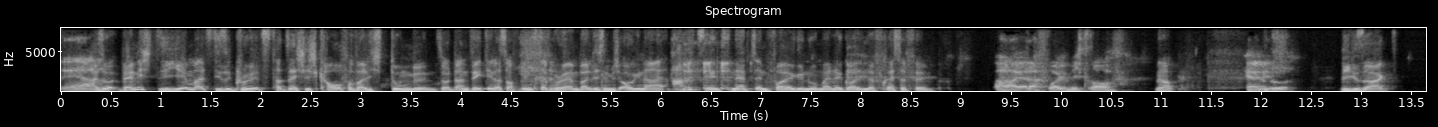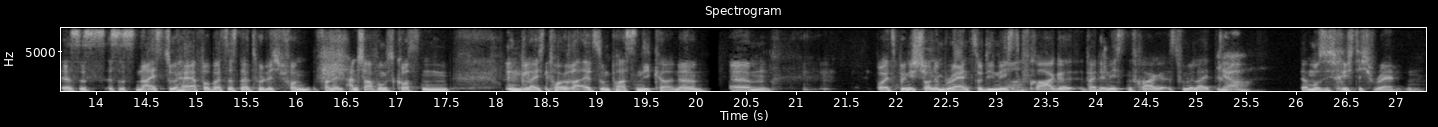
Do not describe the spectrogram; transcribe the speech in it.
Ja. Also, wenn ich die, jemals diese Grills tatsächlich kaufe, weil ich dumm bin, so, dann seht ihr das auf Instagram, weil ich nämlich original 18 Snaps in Folge nur meine goldene Fresse film. Ah ja, da freue ich mich drauf. Ja. Herrlich. Also, wie gesagt, es ist, es ist nice to have, aber es ist natürlich von, von den Anschaffungskosten ungleich teurer als so ein paar Sneaker, ne? Ähm, boah, jetzt bin ich schon im Rant. So, die nächste. Frage, bei der nächsten Frage, es tut mir leid. Ja. Da muss ich richtig ranten.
